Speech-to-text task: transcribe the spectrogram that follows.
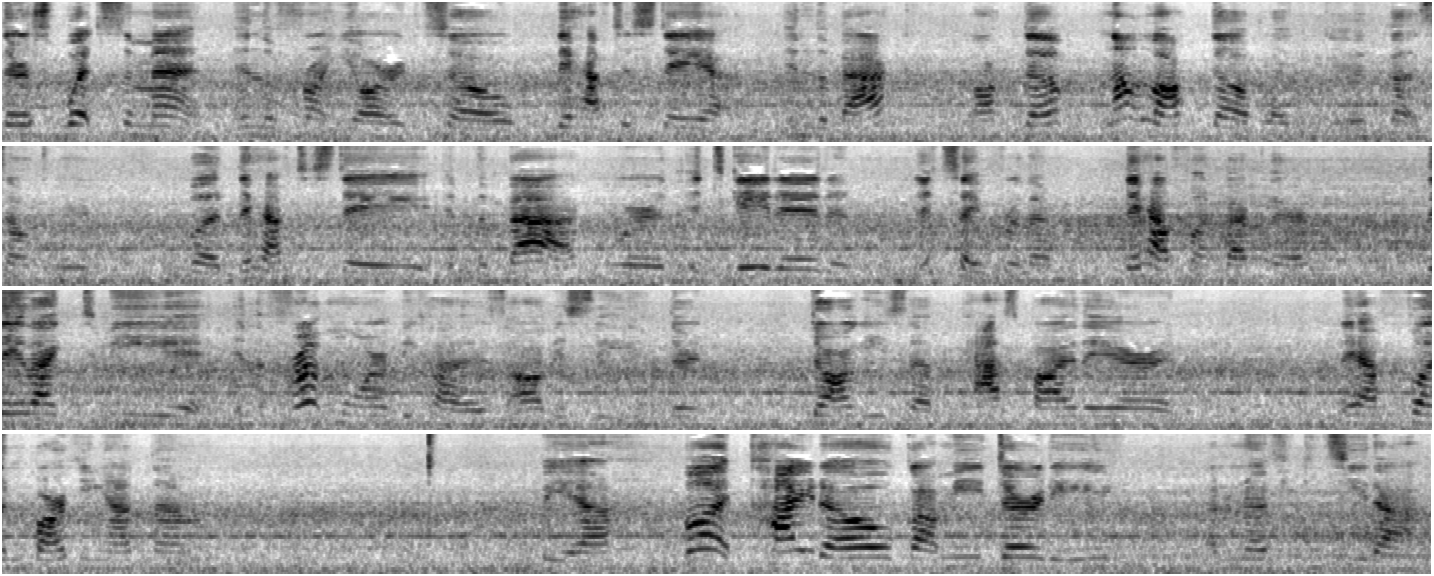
there's wet cement in the front yard, so they have to stay in the back, locked up. Not locked up, like that sounds weird, but they have to stay in the back where it's gated and it's safe for them. They have fun back there. They like to be in the front more because obviously they're doggies that pass by there and they have fun barking at them. But. But Kaido got me dirty. I don't know if you can see that.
